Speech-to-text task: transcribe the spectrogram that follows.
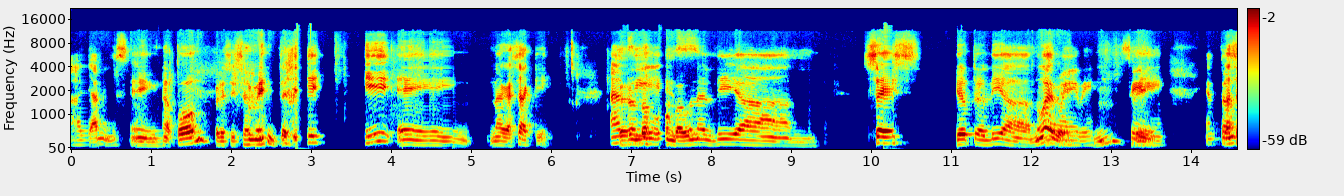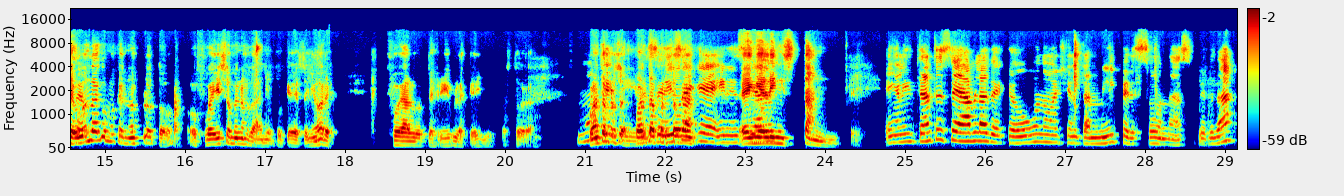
Allá mismo. En Japón, precisamente, y, en Nagasaki. Fueron dos bombas, una el día 6 y otra el día 9. ¿Mm? Sí. la segunda como que no explotó, o fue, hizo menos daño, porque, señores, fue algo terrible aquello, pastora. ¿Cuántas personas en el instante? En el instante se habla de que hubo unos 80 mil personas, ¿verdad?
